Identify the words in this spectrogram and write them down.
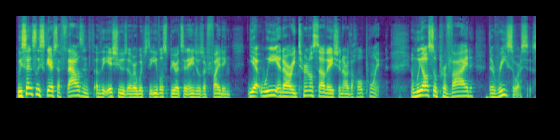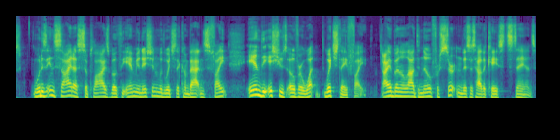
we sensely scarce a thousandth of the issues over which the evil spirits and angels are fighting, yet we and our eternal salvation are the whole point. And we also provide the resources. What is inside us supplies both the ammunition with which the combatants fight and the issues over what which they fight. I have been allowed to know for certain this is how the case stands.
